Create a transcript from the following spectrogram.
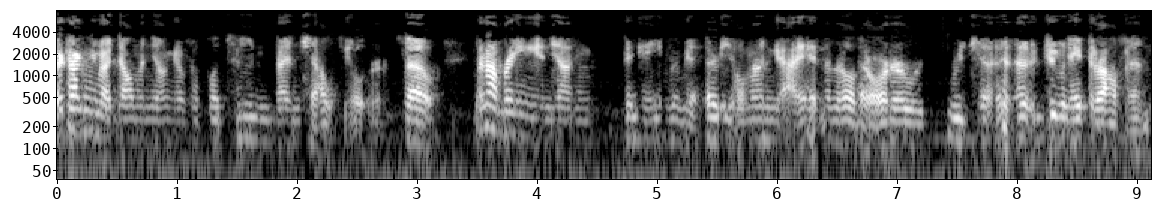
they're talking about Delmon Young as a platoon bench outfielder. So they're not bringing in Young thinking he's going to be a 30 home run guy in the middle of their order, rejuvenate their offense.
